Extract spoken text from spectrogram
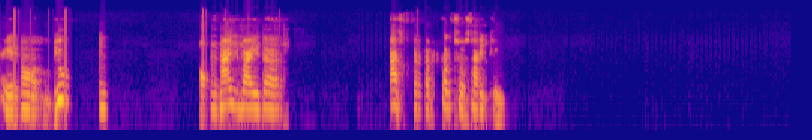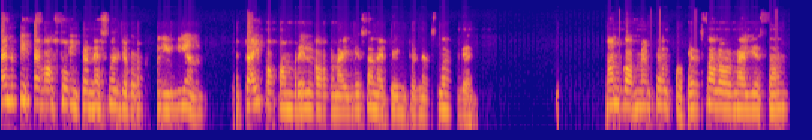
you know, view organized by the Geographical Society. And we have also International Geographical Union, a type of umbrella organization at the international level. Non-governmental professional organization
